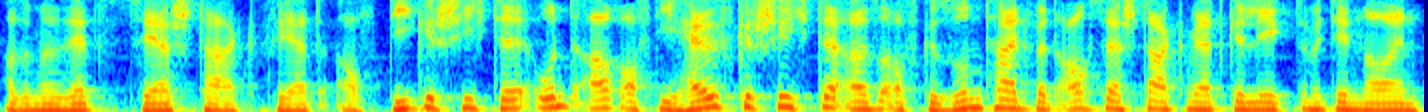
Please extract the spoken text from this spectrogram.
Also man setzt sehr stark Wert auf die Geschichte und auch auf die Health-Geschichte, also auf Gesundheit wird auch sehr stark Wert gelegt. Mit den neuen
